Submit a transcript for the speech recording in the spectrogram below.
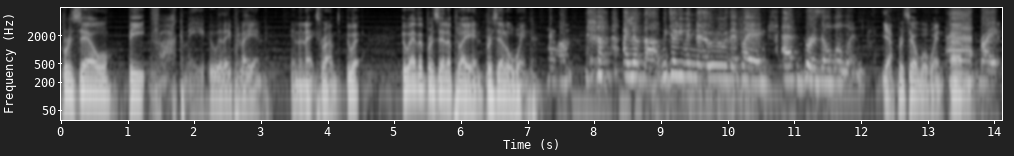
Brazil beat. Fuck me. Who are they playing in the next round? Who, whoever Brazil are playing, Brazil will win. Hang on. I love that. We don't even know who they're playing. Uh, Brazil will win. Yeah, Brazil will win. Uh, Um, right.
